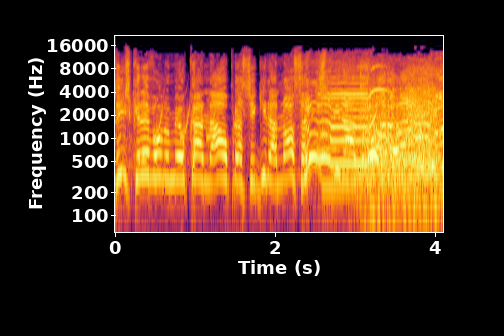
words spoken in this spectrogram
Se inscrevam no meu canal pra seguir a nossa inspiradora! Ah,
